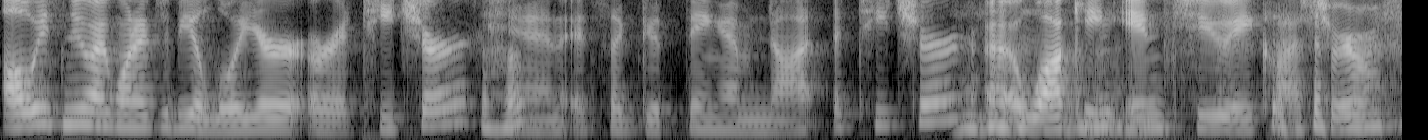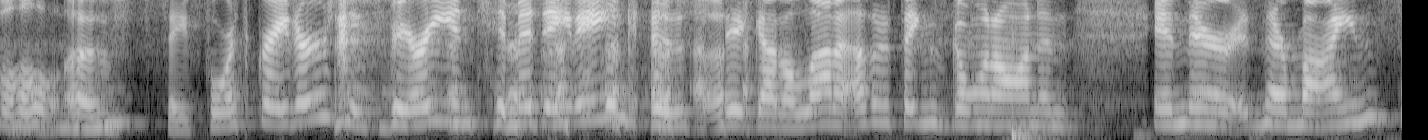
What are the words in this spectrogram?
always knew I wanted to be a lawyer or a teacher, and it's a good thing I'm not a teacher. Uh, walking into a classroom full of, say, fourth graders is very intimidating because they got a lot of other things going on in, in their in their minds.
